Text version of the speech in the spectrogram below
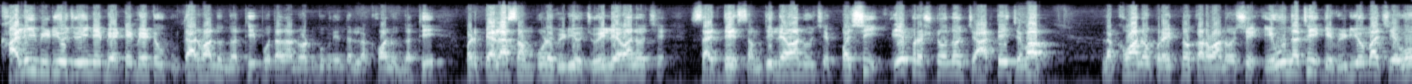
ખાલી વીડિયો જોઈને બેઠે બેઠો ઉતારવાનું નથી, પોતાના નોટબુકની અંદર લખવાનું નથી, પણ પહેલાં સંપૂર્ણ વીડિયો જોઈ લેવાનો છે, સાધ્ય સમજી લેવાનું છે, પછી એ પ્રશ્નોનો જાતે જવાબ લખવાનો પ્રયત્ન કરવાનો છે. એવું નથી કે વિડીયોમાં જેવો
